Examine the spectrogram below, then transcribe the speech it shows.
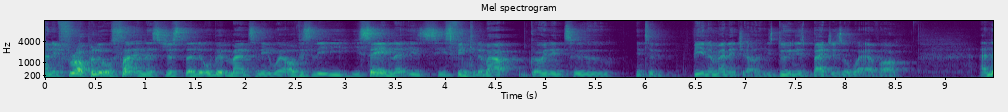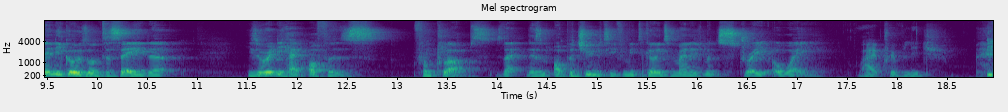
and it threw up a little something that's just a little bit mad to me. Where obviously he's saying that he's he's thinking about going into into being a manager. He's doing his badges or whatever, and then he goes on to say that he's already had offers from clubs. It's like there's an opportunity for me to go into management straight away. White privilege.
